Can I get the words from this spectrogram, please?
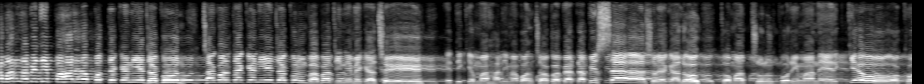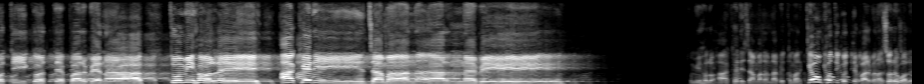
আমার নবীজি পাহাড়ের উপর থেকে নিয়ে যখন ছাগলটাকে নিয়ে যখন নেমে গেছে, এদিকে মা হালিমা বলছ গো বেটা, বিশ্বাস হয়ে গেল, তোমার চুল পরিমাণের কেউ ক্ষতি করতে পারবে না। তুমি হলে আখেরি জামানার নবী। তুমি হলো আখেরি জামানার নাবি, তোমার কেউ ক্ষতি করতে পারবে না, জোরে বলে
